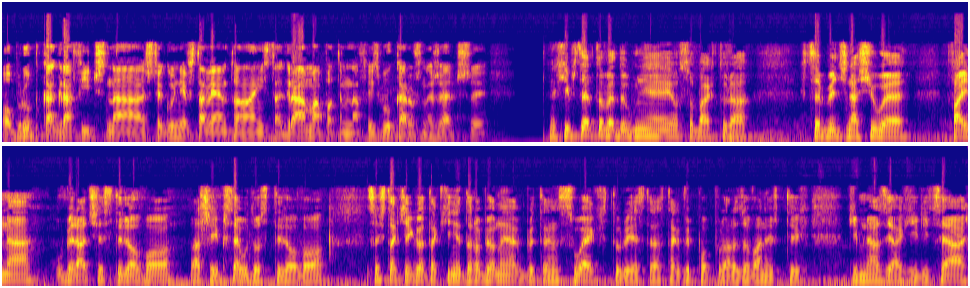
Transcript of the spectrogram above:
obróbka graficzna, szczególnie wstawiają to na Instagrama, potem na Facebooka, różne rzeczy. Hipster to według mnie osoba, która chce być na siłę fajna, ubierać się stylowo, raczej pseudo-stylowo. Coś takiego, taki niedorobiony jakby ten swag, który jest teraz tak wypopularyzowany w tych gimnazjach i liceach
